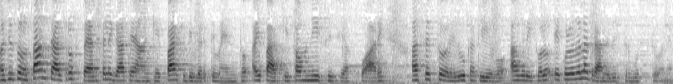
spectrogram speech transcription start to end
Ma ci sono tante altre offerte legate anche ai parchi divertimento, ai parchi faunistici e acquari, al settore educativo, agricolo e quello della grande distribuzione.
